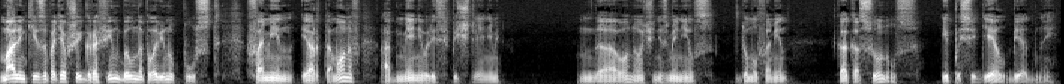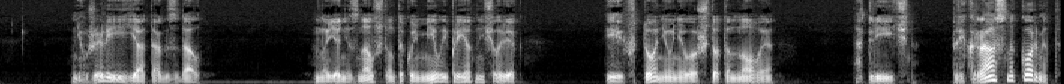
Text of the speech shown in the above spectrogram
Маленький запотевший графин был наполовину пуст. Фомин и Артамонов обменивались впечатлениями. Да, он очень изменился, думал Фомин, как осунулся и посидел бедный. Неужели и я так сдал? Но я не знал, что он такой милый и приятный человек. И в тоне у него что-то новое. Отлично. Прекрасно кормят,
